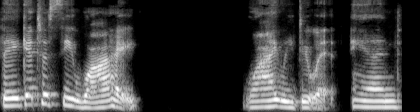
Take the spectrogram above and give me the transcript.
they get to see why, why we do it. And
